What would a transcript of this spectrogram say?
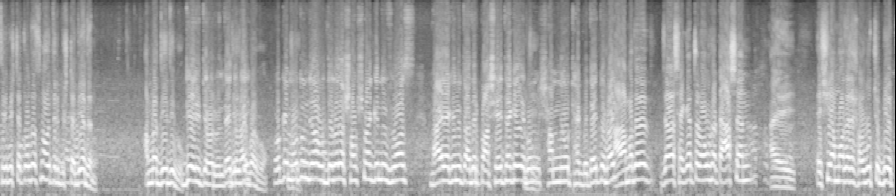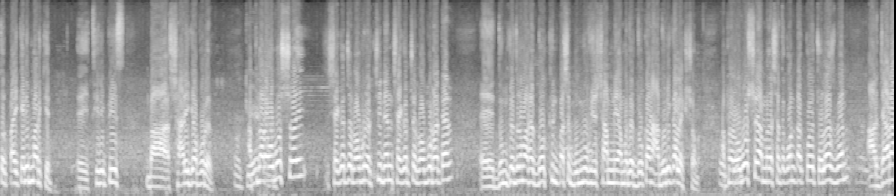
থ্রি পিসটা চলতেছে না ওই থ্রি পিসটা দিয়ে দেন। আমরা দিয়ে দিব। দিয়ে দিতে পারবেন তাই দিতে পারব। ওকে নতুন যারা উদ্যোক্তা সবসময় কিন্তু ভিউয়ার্স ভাইরা কিন্তু তাদের পাশেই থাকে এবং সামনেও থাকবে তাই তো ভাই? আর আমাদের যারা সেক্ষেত্রে অবস্থাতে আসেন এই এশিয়া মহাদেশের সর্বোচ্চ বৃহত্তর পাইকারি মার্কেট এই থ্রি পিস বা শাড়ি কাপড়ের. আপনারা অবশ্যই সেক্ষেত্রে বাবুরহাট চিনেন সেক্ষেত্রে বাবুরহাটের এই দুমকেতুর মাঠের দক্ষিণ পাশে ভূমি অফিসের সামনে আমাদের দোকান আদুরি কালেকশন আপনারা অবশ্যই আমাদের সাথে কন্ট্যাক্ট করে চলে আসবেন। আর যারা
